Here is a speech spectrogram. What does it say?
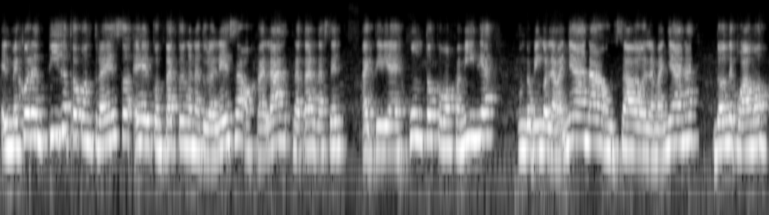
el mejor antídoto contra eso es el contacto en la naturaleza. Ojalá tratar de hacer actividades juntos como familia, un domingo en la mañana, un sábado en la mañana, donde podamos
